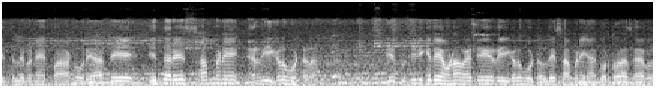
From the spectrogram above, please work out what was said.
ਇਧਰਲੇ ਬੰਨੇ ਪਾਠ ਹੋ ਰਿਹਾ ਤੇ ਇੱਧਰ ਸਾਹਮਣੇ ਰੀਗਲ ਹੋਟਲ ਜੇ ਤੁਸੀਂ ਵੀ ਕਿਤੇ ਆਉਣਾ ਹੋਵੇ ਤੇ ਰੀਗਲ ਹੋਟਲ ਦੇ ਸਾਹਮਣੇ ਆ ਗੁਰਦੁਆਰਾ ਸਾਹਿਬ,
